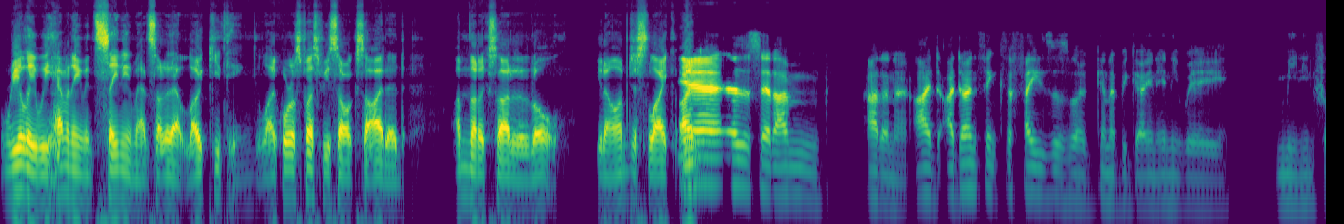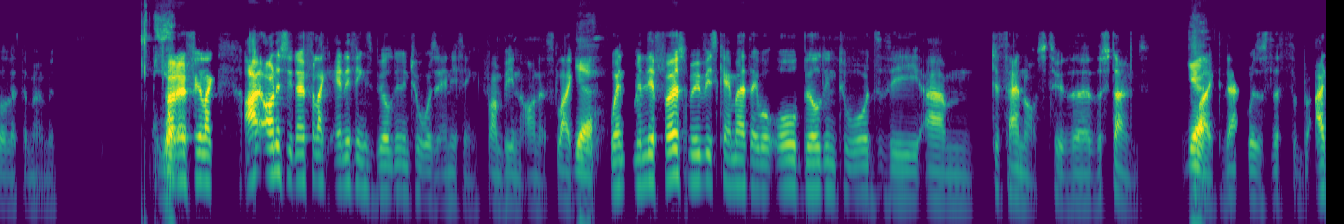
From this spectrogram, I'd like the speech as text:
really, we haven't even seen him outside of that Loki thing. Like, we're all supposed to be so excited. I'm not excited at all. You know, I'm just like, I'm, Yeah, as I said, I'm. I don't know. I, I don't think the phases are going to be going anywhere meaningful at the moment. Yeah, I don't feel like I honestly don't feel like anything's building towards anything. If I'm being honest, like yeah, when when the first movies came out, they were all building towards the um to Thanos to the the stones. yeah, Like that was the th- I,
